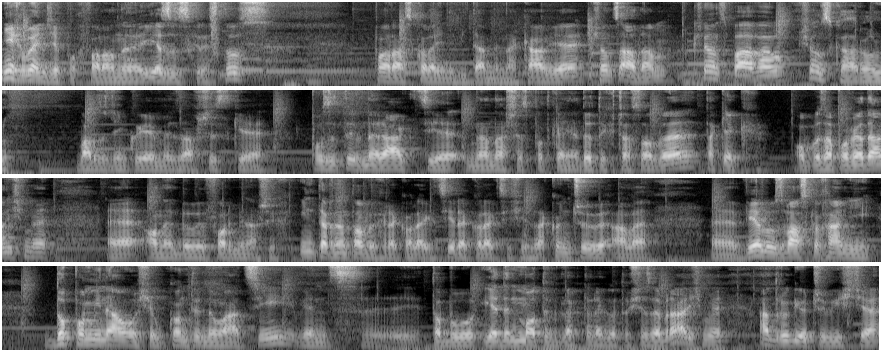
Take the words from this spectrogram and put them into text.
Niech będzie pochwalony Jezus Chrystus. Po raz kolejny witamy na kawie. Ksiądz Adam, Ksiądz Paweł. Ksiądz Karol. bardzo dziękujemy za wszystkie pozytywne reakcje na nasze spotkania dotychczasowe. Tak jak zapowiadaliśmy, e, one były w formie naszych internetowych rekolekcji. Rekolekcje się zakończyły, ale e, wielu z Was, kochani, dopominało się kontynuacji, więc e, to był jeden motyw, dla którego tu się zebraliśmy, a drugi oczywiście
